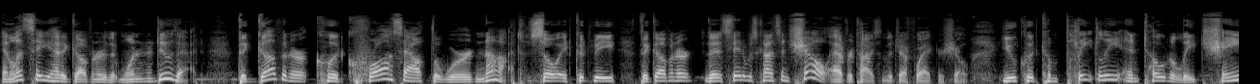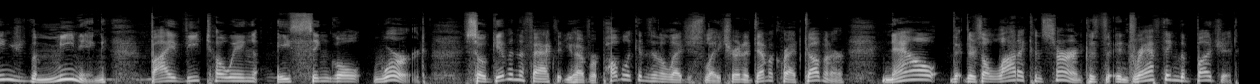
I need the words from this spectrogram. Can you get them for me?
And let's say you had a governor that wanted to do that. The governor could cross out the word not. So it could be the governor, the state of Wisconsin shall advertise on the Jeff Wagner show. You could completely and totally change the meaning by vetoing a single word. So given the fact that you have Republicans in the legislature and a Democrat governor, now th- there's a lot of concern because in drafting the budget,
